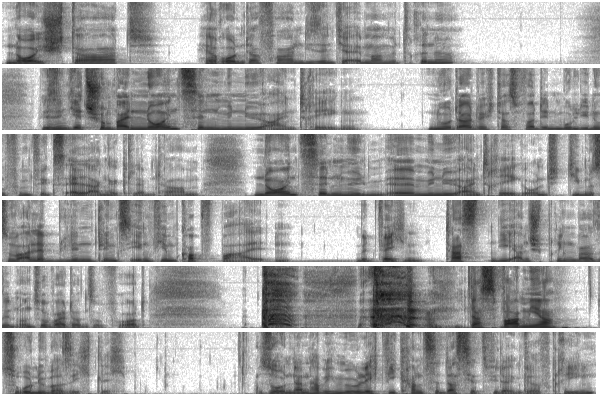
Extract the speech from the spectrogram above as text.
Neustart, herunterfahren. Die sind ja immer mit drin. Wir sind jetzt schon bei 19 Menüeinträgen. Nur dadurch, dass wir den Molino 5XL angeklemmt haben. 19 Menü, äh, Menüeinträge und die müssen wir alle blindlings irgendwie im Kopf behalten. Mit welchen Tasten die anspringbar sind und so weiter und so fort. Das war mir zu unübersichtlich. So, und dann habe ich mir überlegt, wie kannst du das jetzt wieder in den Griff kriegen?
